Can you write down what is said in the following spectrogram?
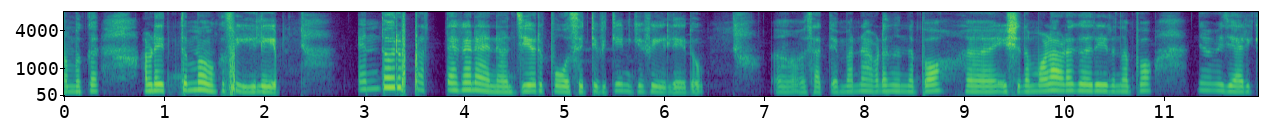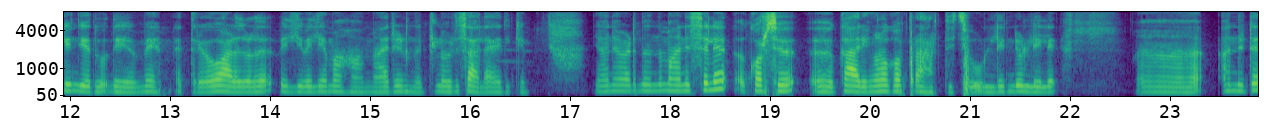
നമുക്ക് അവിടെ എത്തുമ്പോൾ നമുക്ക് ഫീൽ ചെയ്യും. എന്തോ ഒരു പ്രത്യേക എനർജി ഒരു പോസിറ്റിവിറ്റി എനിക്ക് ഫീൽ ചെയ്തു. സത്യം പറഞ്ഞാൽ അവിടെ നിന്നപ്പോൾ ഇഷിതമോൾ അവിടെ കയറി ഇരുന്നപ്പോൾ ഞാൻ വിചാരിക്കുകയും ചെയ്തു ദൈവമേ എത്രയോ ആളുകൾ വലിയ വലിയ മഹാന്മാർ ഇരുന്നിട്ടുള്ള ഒരു സ്ഥലമായിരിക്കും. ഞാൻ അവിടെ നിന്ന് മനസ്സിൽ കുറച്ച് കാര്യങ്ങളൊക്കെ പ്രാർത്ഥിച്ചു ഉള്ളിന്റെ ഉള്ളിൽ എന്നിട്ട്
